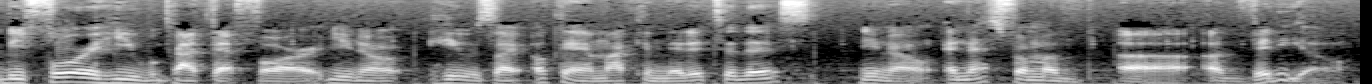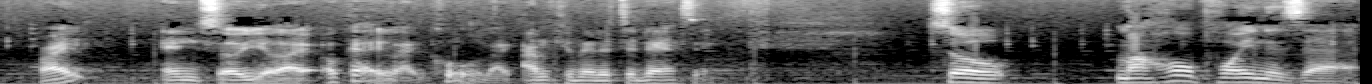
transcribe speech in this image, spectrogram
before he got that far, you know, he was like, okay, am I committed to this? You know, and that's from a, uh, a video, right? And so you're like, okay, like, cool, like, I'm committed to dancing. So, my whole point is that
